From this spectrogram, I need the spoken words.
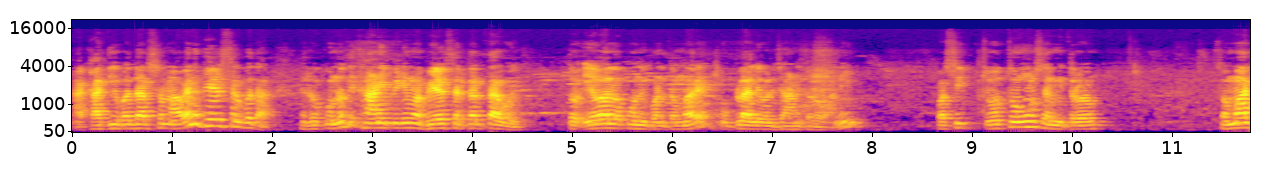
આ ખાદ્ય પદાર્થમાં આવે ને ભેળસેળ બધા. લોકો નથી ખાણીપીણીમાં ભેળસેળ કરતા હોય. તો એવા લોકોની પણ તમારે ઉપલા લેવલ જાણ કરવાની. પછી ચોથું શું છે મિત્રો, સમાજ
